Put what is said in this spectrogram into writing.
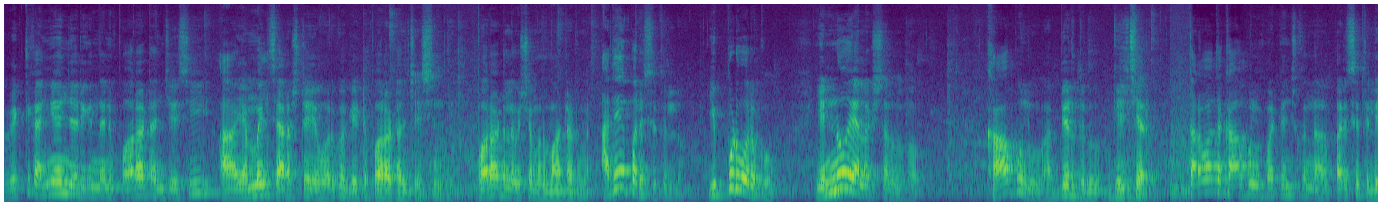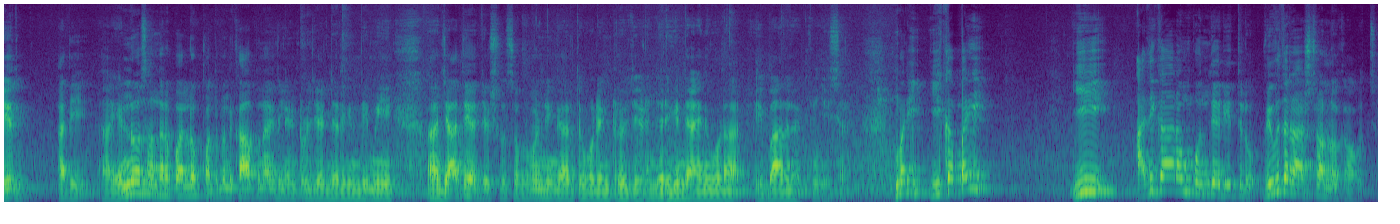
వ్యక్తికి అన్యాయం జరిగిందని పోరాటం చేసి ఆ ఎమ్మెల్సీ అరెస్ట్ అయ్యే వరకు గట్టి పోరాటాలు చేసింది. పోరాటాల విషయం మనం మాట్లాడుకున్నాం. అదే పరిస్థితుల్లో ఇప్పుడు వరకు ఎన్నో ఎలక్షన్లలో కాపులు అభ్యర్థులు గెలిచారు. తర్వాత కాపులను పట్టించుకున్న పరిస్థితి లేదు. అది ఆ, ఎన్నో సందర్భాల్లో కొంతమంది కాపు నాయకులు ఇంటర్వ్యూ చేయడం జరిగింది. మీ జాతీయ అధ్యక్షులు సుబ్రహ్మణ్యం గారితో కూడా ఇంటర్వ్యూ చేయడం జరిగింది. ఆయన కూడా ఈ బాధ వ్యక్తం చేశారు. మరి ఇకపై ఈ అధికారం పొందే రీతిలో వివిధ రాష్ట్రాల్లో కావచ్చు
